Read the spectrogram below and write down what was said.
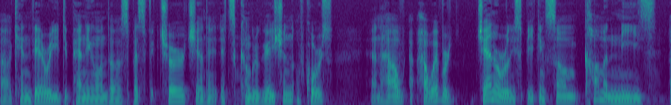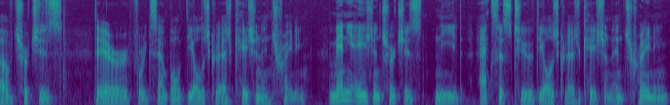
Uh, can vary depending on the specific church and its congregation, of course. And how, however, generally speaking, some common needs of churches there, for example, theological education and training. Many Asian churches need access to theological education and training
